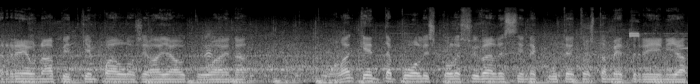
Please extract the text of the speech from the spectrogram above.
reunaa pitkin pallo. Se ajautuu aina Puolan kenttäpuoliskolle syvälle sinne 16 metriin ja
